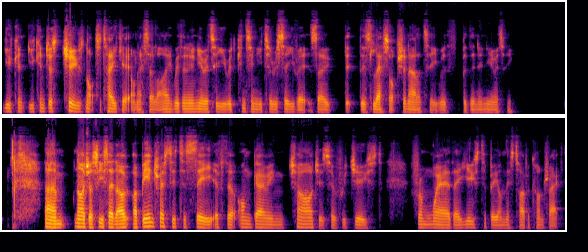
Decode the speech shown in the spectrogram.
you can you can just choose not to take it on SLI. With an annuity, you would continue to receive it. So th- there's less optionality with with an annuity. Um, Nigel, so you said I'd be interested to see if the ongoing charges have reduced from where they used to be on this type of contract.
